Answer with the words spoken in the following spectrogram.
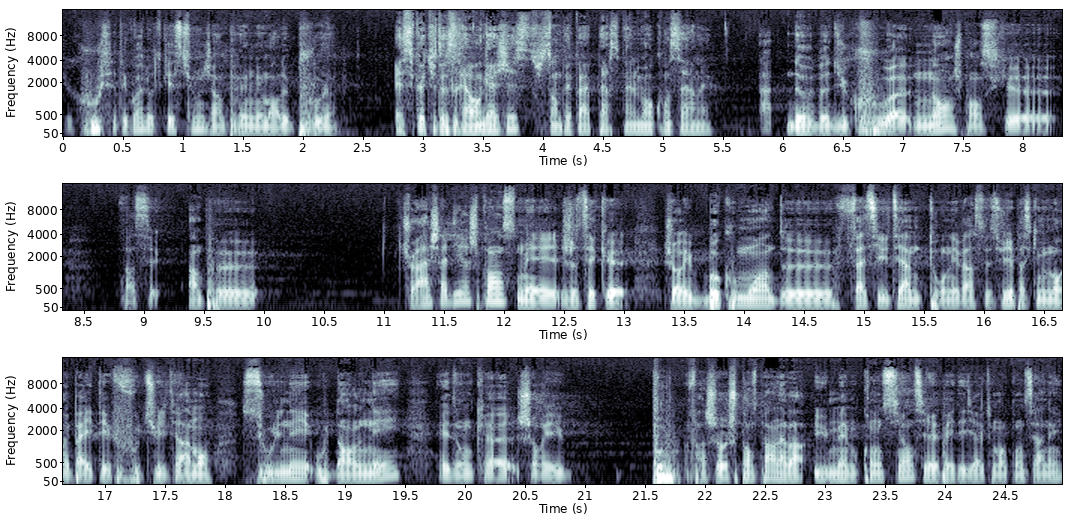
Du coup, c'était quoi l'autre question? J'ai un peu une mémoire de poule. Est-ce que tu te serais engagé si tu ne te sentais pas personnellement concerné? Ah, bah, du coup, euh, non, je pense que c'est un peu trash à dire, je pense, mais je sais que j'aurais eu beaucoup moins de facilité à me tourner vers ce sujet parce qu'il ne m'aurait pas été foutu littéralement sous le nez ou dans le nez. Et donc, euh, j'aurais eu. Enfin, je, je pense pas en avoir eu même conscience si j'avais pas été directement concerné.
